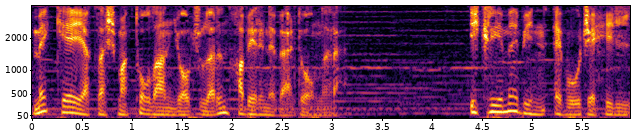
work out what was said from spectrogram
Mekke'ye yaklaşmakta olan yolcuların haberini verdi onlara. İkrime bin Ebu Cehil,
